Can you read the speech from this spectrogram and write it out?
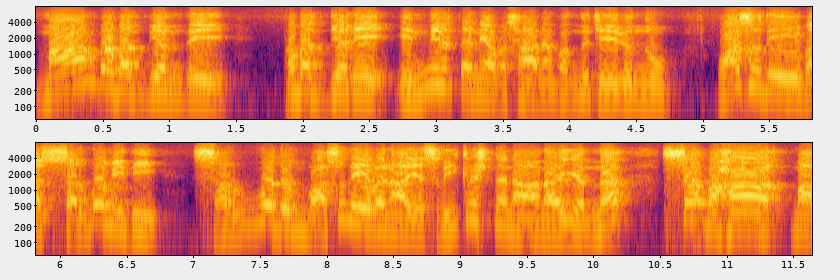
മാം പ്രപദ്യന്തേ പ്രപദ്യതേ എന്നിൽ തന്നെ അവസാനം വന്നു ചേരുന്നു. വാസുദേവ സർവമിതി സർവതും വാസുദേവനായ ശ്രീകൃഷ്ണനാണ് എന്ന് സ മഹാത്മാ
